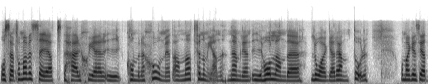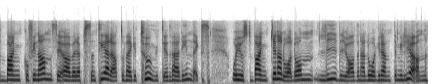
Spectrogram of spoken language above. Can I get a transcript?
Och sen får man väl säga att det här sker i kombination med ett annat fenomen, nämligen ihållande låga räntor. Och man kan säga att bank och finans är överrepresenterat och väger tungt i ett värdeindex. Och just bankerna då, de lider ju av den här lågräntemiljön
